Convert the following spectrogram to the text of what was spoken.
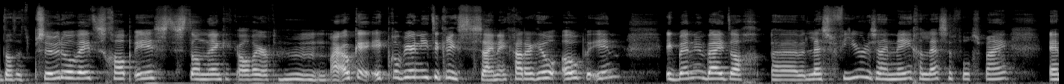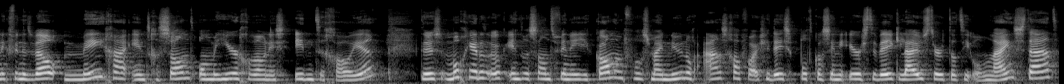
dat het pseudowetenschap is. Dus dan denk ik alweer, hmm, maar oké, ik probeer niet te kritisch te zijn. Ik ga er heel open in. Ik ben nu bij dag uh, les 4. Er zijn negen lessen volgens mij. En ik vind het wel mega interessant om me hier gewoon eens in te gooien. Dus mocht jij dat ook interessant vinden, je kan hem volgens mij nu nog aanschaffen als je deze podcast in de eerste week luistert dat hij online staat.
